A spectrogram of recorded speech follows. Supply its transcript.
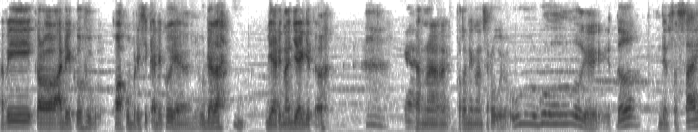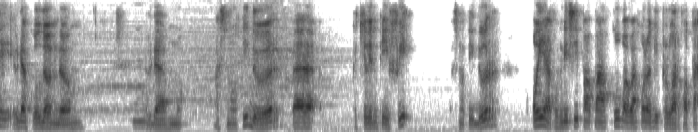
Tapi kalau adekku kalau aku berisik adekku ya ya udahlah biarin aja gitu. Ya. Karena pertandingan seru ya, uh gol ya itu dan selesai ya udah cool down dong Hmm. udah mau pas mau tidur kecilin TV pas mau tidur oh iya kondisi papaku papaku lagi keluar kota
